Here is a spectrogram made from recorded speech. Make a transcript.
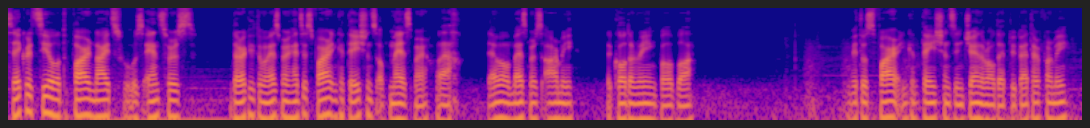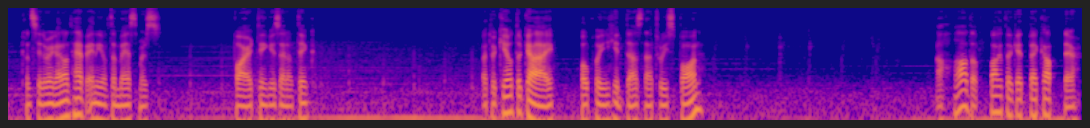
Sacred Seal of the Fire Knights, whose answers directly to Messmer, hence his fire incantations of Messmer. Ugh. Devil Messmer's army, the Golden Ring, blah blah blah. If it was fire incantations in general, that'd be better for me. Considering I don't have any of the Messmer's fire thingies, I don't think. But we killed the guy. Hopefully he does not respawn. Oh, how the fuck do I get back up there?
